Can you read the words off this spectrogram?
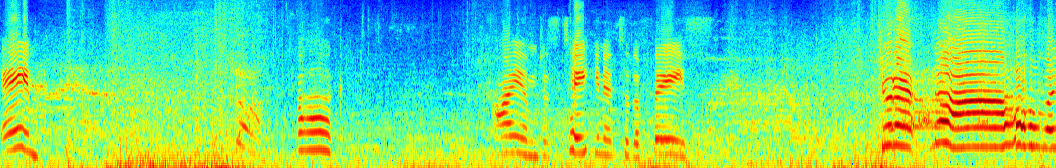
Aim! Fuck! I am just taking it to the face. Shoot her! No! My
